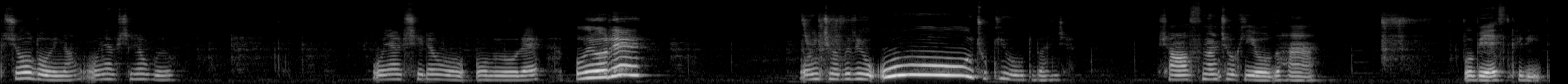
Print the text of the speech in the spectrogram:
Bir şey oldu oyuna. Oyuna bir şeyler oluyor. Oyuna bir şeyler ol- oluyor oraya. Oluyor oraya. Oyun çaldırıyor. Oo, çok iyi oldu bence. Şansına çok iyi oldu ha. Bu bir espriydi.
